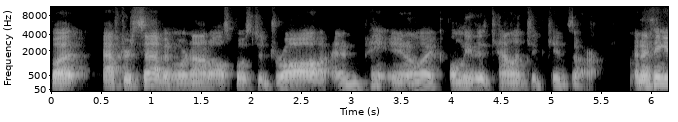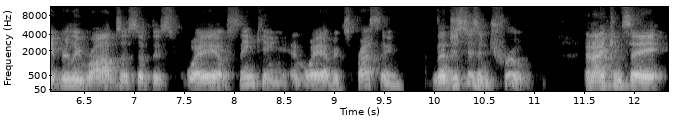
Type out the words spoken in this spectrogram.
But after seven, we're not all supposed to draw and paint, you know, like only the talented kids are. And I think it really robs us of this way of thinking and way of expressing that just isn't true. And I can say,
